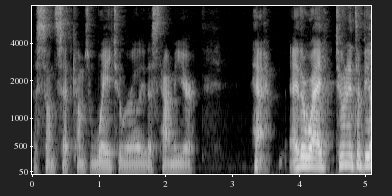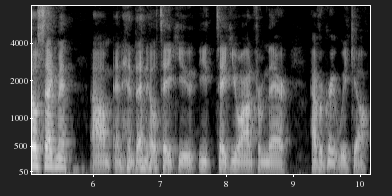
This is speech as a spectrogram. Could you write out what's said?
the sunset comes way too early this time of year. Yeah. Either way, tune into Beal's segment, um, and, and then he'll take you he take you on from there. Have a great week, y'all.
